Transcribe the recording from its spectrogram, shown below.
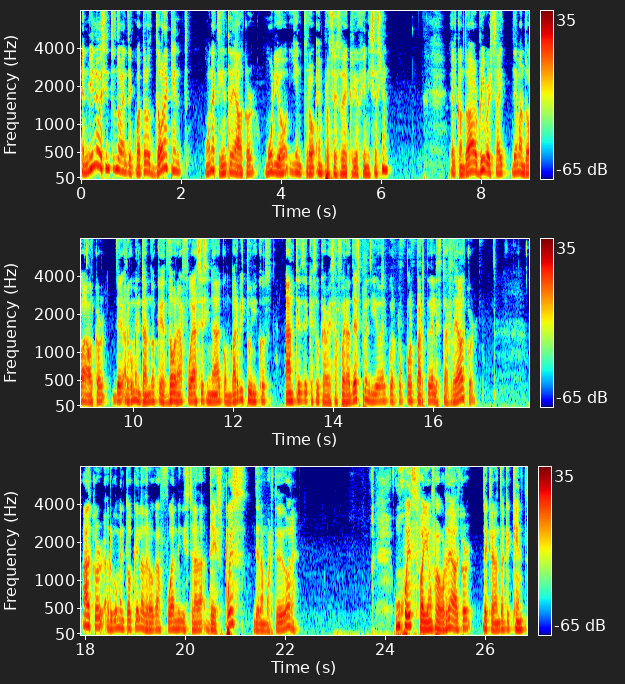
En 1994, Dora Kent una cliente de Alcor murió y entró en proceso de criogenización. El condado Riverside demandó a Alcor argumentando que Dora fue asesinada con barbitúricos antes de que su cabeza fuera desprendida del cuerpo por parte del staff de Alcor. Alcor argumentó que la droga fue administrada después de la muerte de Dora. Un juez falló en favor de Alcor, declarando que Kent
